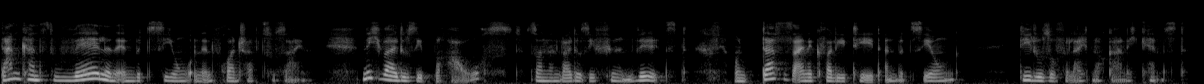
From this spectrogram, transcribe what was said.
Dann kannst du wählen in Beziehung und in Freundschaft zu sein. Nicht, weil du sie brauchst, sondern weil du sie führen willst. Und das ist eine Qualität an Beziehung, die du so vielleicht noch gar nicht kennst.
